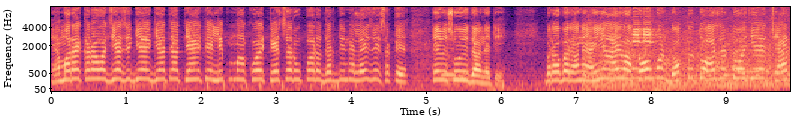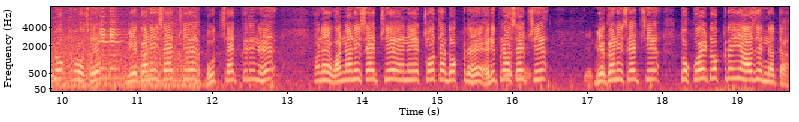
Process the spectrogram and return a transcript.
એમઆરઆઈ કરાવવા જે જગ્યાએ ગયા હતા ત્યાં તે લિફ્ટમાં કોઈ ટેચર ઉપર દર્દીને લઈ જઈ શકે તેવી સુવિધા નથી. બરાબર, અને અહીંયા આવ્યા તો પણ ડૉક્ટર તો હાજર તો હજી ચાર ડૉક્ટરો છે. મેઘાણી સાહેબ છે, ભૂત સાહેબ કરીને છે, અને વાનાણી સાહેબ છે, અને એક ચોથા ડૉક્ટર છે, હરિપ્રા સાહેબ છે, મેઘાણી સાહેબ છે. તો કોઈ ડૉક્ટર અહીંયા હાજર નહોતા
